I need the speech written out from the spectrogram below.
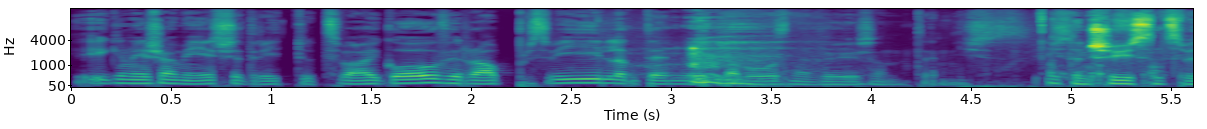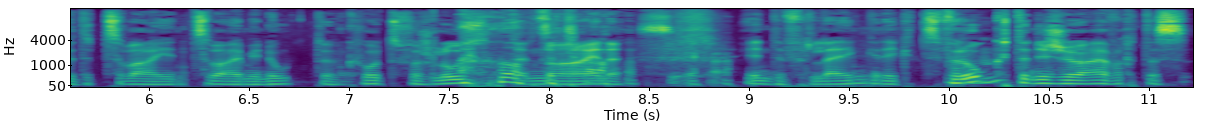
irgendwie schon im ersten Drittel zwei Goal für Rapperswil und dann wird Davos nervös und dann ist es... Und dann schiessen sie wieder zwei in zwei Minuten, kurz vor Schluss, und dann noch einer Das, ja. in der Verlängerung. Das Mhm. Verrückte ist ja einfach, dass,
